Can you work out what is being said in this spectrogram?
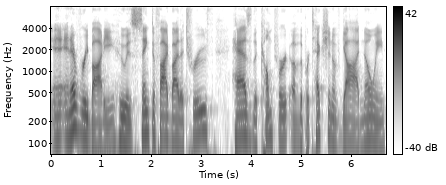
And everybody who is sanctified by the truth has the comfort of the protection of God, knowing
